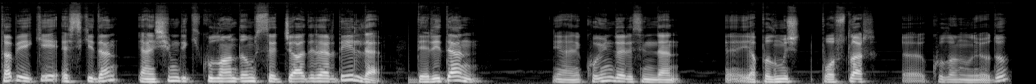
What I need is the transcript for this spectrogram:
Tabii ki eskiden yani şimdiki kullandığımız seccadeler değil de deriden yani koyun derisinden e, yapılmış postlar e, kullanılıyordu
